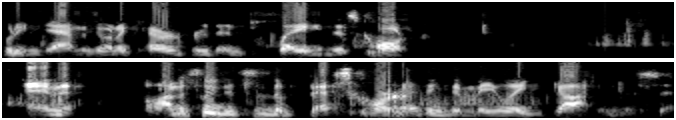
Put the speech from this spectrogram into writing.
putting damage on a character than playing this card. And honestly, this is the best card I think that Melee got in the set.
